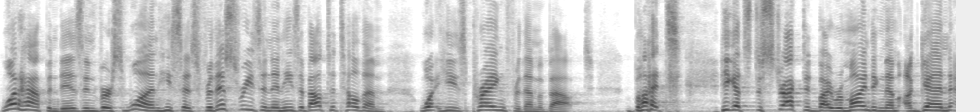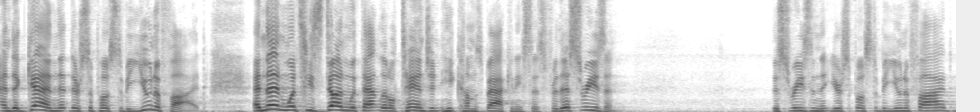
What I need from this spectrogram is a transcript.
what happened is in verse 1, he says, For this reason, and he's about to tell them what he's praying for them about. But he gets distracted by reminding them again and again that they're supposed to be unified. And then once he's done with that little tangent, he comes back and he says, For this reason, this reason that you're supposed to be unified,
